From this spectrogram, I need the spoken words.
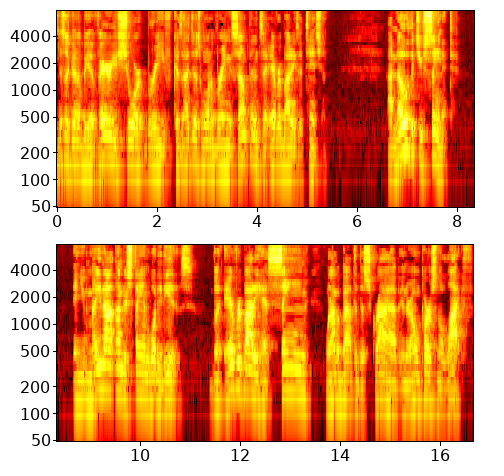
This is going to be a very short brief because I just want to bring something to everybody's attention. I know that you've seen it and you may not understand what it is, but everybody has seen what I'm about to describe in their own personal life.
